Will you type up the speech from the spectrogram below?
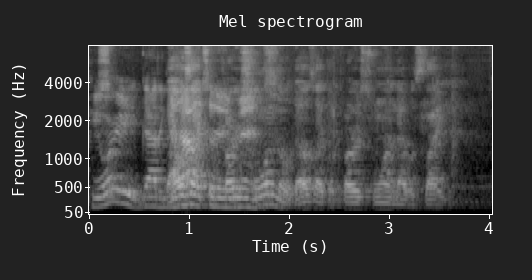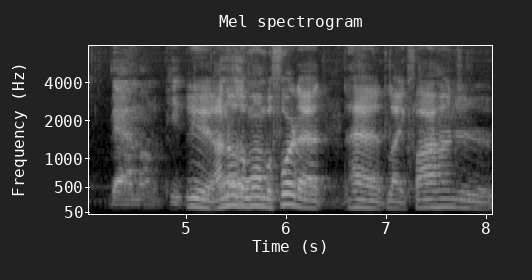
Peoria gotta get out like to the the first events. one though. That was like the first one that was like that amount of people. Yeah, I know the one before that had like 500 or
